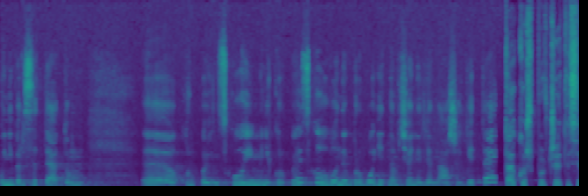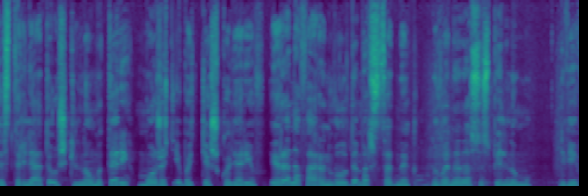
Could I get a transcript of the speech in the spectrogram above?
університетом Крупинського, імені Крупинського. Вони проводять навчання для наших дітей. Також повчитися стріляти у шкільному тері можуть і батьки школярів. Ірина Ферен, Володимир Стадник. Новини на Суспільному. Львів.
